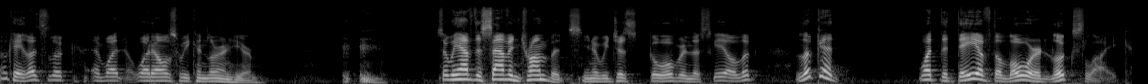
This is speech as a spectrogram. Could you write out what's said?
Okay, let's look at what, what else we can learn here. so we have the seven trumpets. You know, we just go over in the scale. Look, look at what the day of the Lord looks like.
